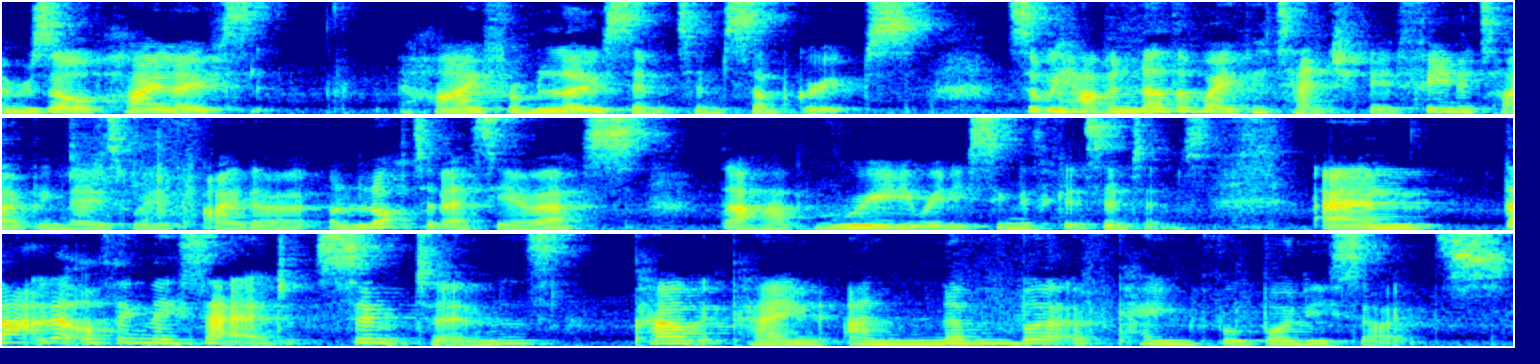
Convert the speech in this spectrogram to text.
resolve high low high from low symptom subgroups. So we have another way potentially of phenotyping those with either a lot of ETIO-S that have really, really significant symptoms. Um, that little thing they said, symptoms, pelvic pain, and number of painful body sites.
